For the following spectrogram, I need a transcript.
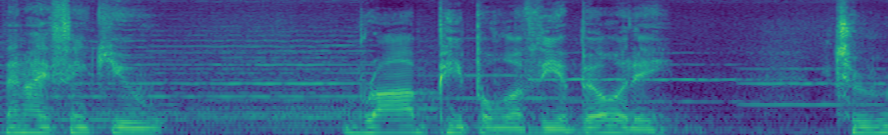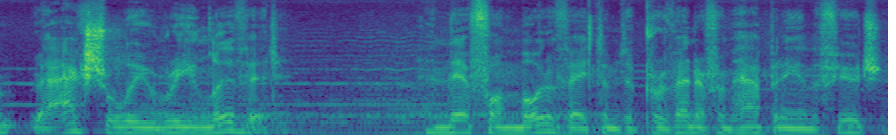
then I think you rob people of the ability to actually relive it and therefore motivate them to prevent it from happening in the future.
